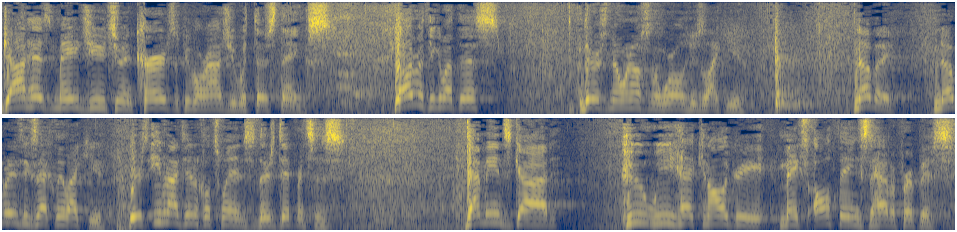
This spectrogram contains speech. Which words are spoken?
God has made you to encourage the people around you with those things. Y'all ever think about this? There's no one else in the world who's like you. Nobody. Nobody's exactly like you. There's even identical twins, there's differences. That means God, who we can all agree makes all things to have a purpose,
